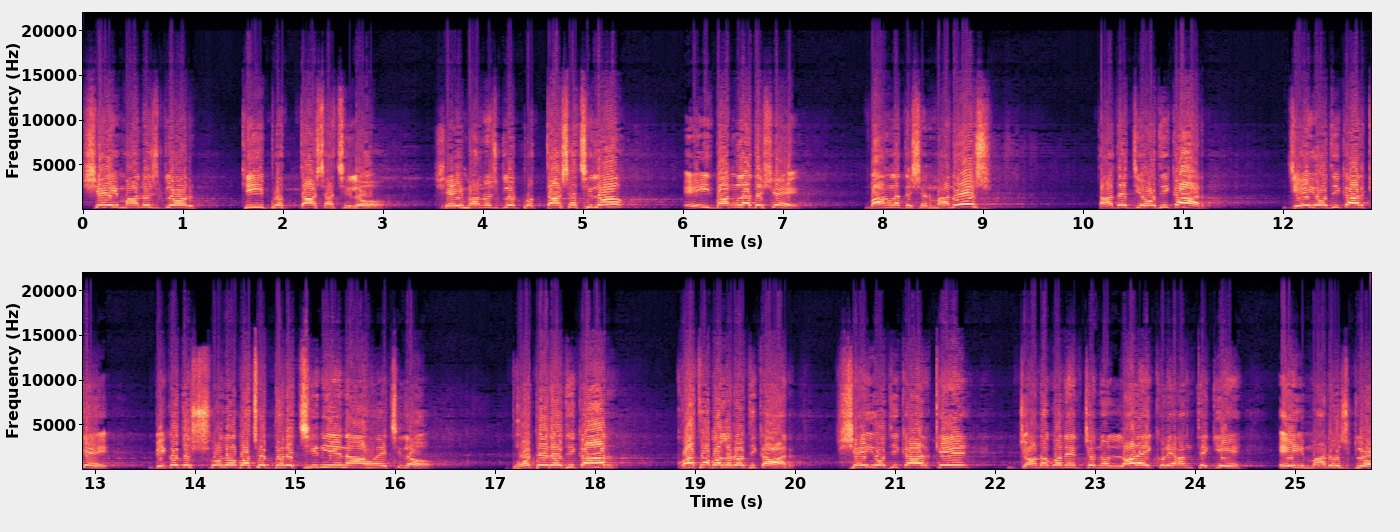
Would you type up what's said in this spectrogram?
সেই মানুষগুলোর কি প্রত্যাশা ছিল? সেই মানুষগুলোর প্রত্যাশা ছিল, এই বাংলাদেশে বাংলাদেশের মানুষ তাদের যে অধিকার, যেই অধিকারকে বিগত ষোলো বছর ধরে ছিনিয়ে নেওয়া হয়েছিল ভোটের অধিকার, কথা বলার অধিকার, সেই অধিকারকে জনগণের জন্য লড়াই করে আনতে গিয়ে এই মানুষগুলো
